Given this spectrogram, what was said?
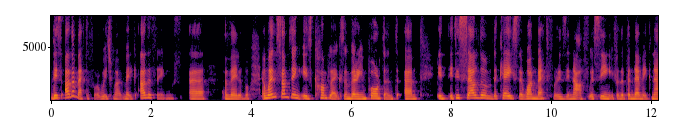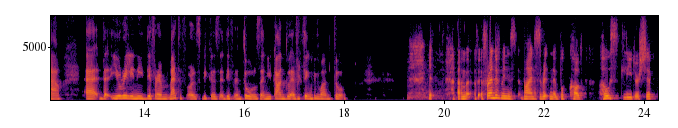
this other metaphor which might make other things uh, available. And when something is complex and very important, um, it, it is seldom the case that one metaphor is enough. We're seeing it for the pandemic now. Uh, that you really need different metaphors because they're different tools and you can't do everything with one tool. Yeah. Um, a friend of mine has written a book called Host Leadership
